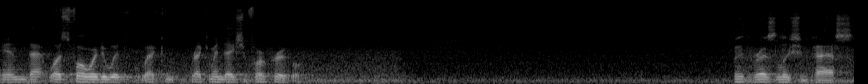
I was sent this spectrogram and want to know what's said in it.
and that was forwarded with rec- recommendation for approval. Move the resolution pass.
